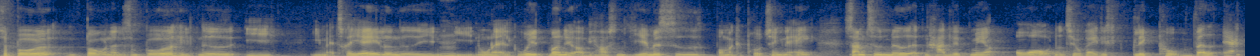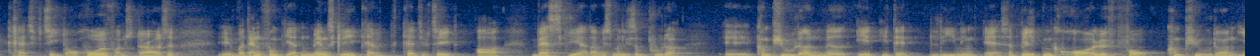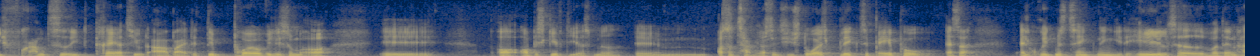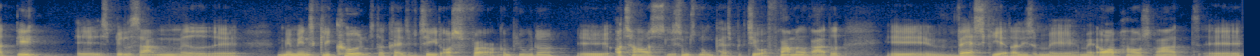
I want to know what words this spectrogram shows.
Så både, bogen er ligesom både helt nede i, i materialet, nede i, mm. i nogle af algoritmerne, og vi har også en hjemmeside, hvor man kan prøve tingene af, samtidig med, at den har et lidt mere overordnet teoretisk blik på, hvad er kreativitet overhovedet for en størrelse, øh, hvordan fungerer den menneskelige kre- kreativitet, og hvad sker der, hvis man ligesom putter øh, computeren med ind i den ligning. Altså, hvilken rolle får computeren i fremtidigt kreativt arbejde? Det prøver vi ligesom at, øh, at, at beskæftige os med. Øhm, og så tager vi også et historisk blik tilbage på, altså algoritmisk tænkning i det hele taget, hvordan har det øh, spillet sammen med, øh, med menneskelig kunst og kreativitet, også før computer, øh, og tager også ligesom sådan nogle perspektiver fremadrettet. Øh, hvad sker der ligesom med, med ophavsret? Øh,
